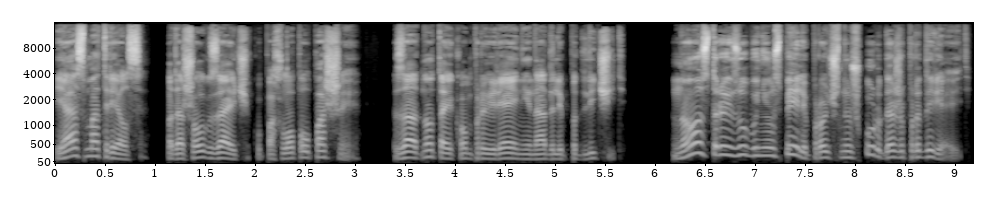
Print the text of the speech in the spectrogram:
Я осмотрелся, подошел к зайчику, похлопал по шее, заодно тайком проверяя, не надо ли подлечить. Но острые зубы не успели прочную шкуру даже продырявить.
